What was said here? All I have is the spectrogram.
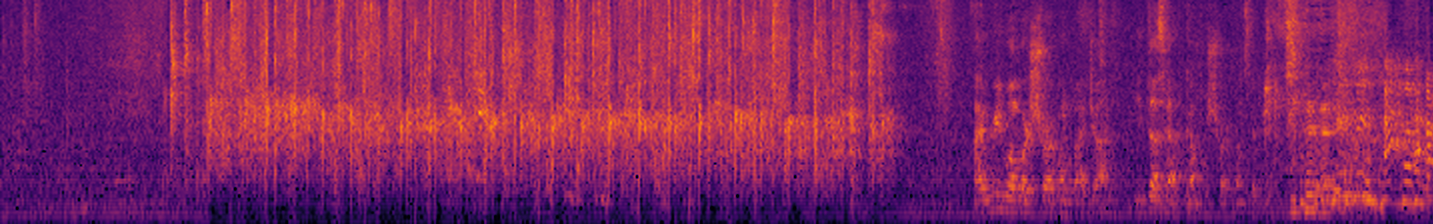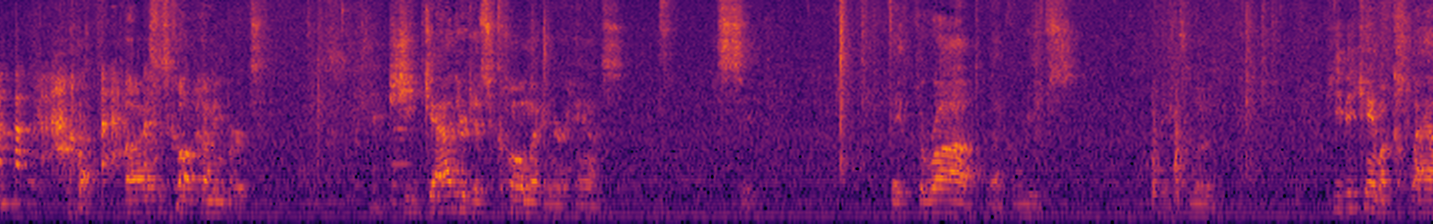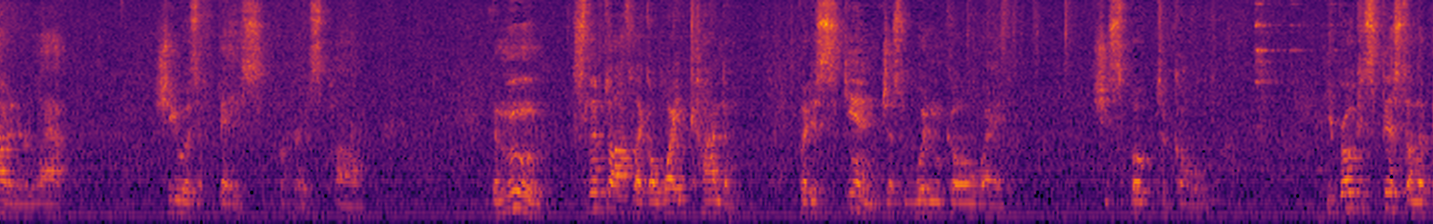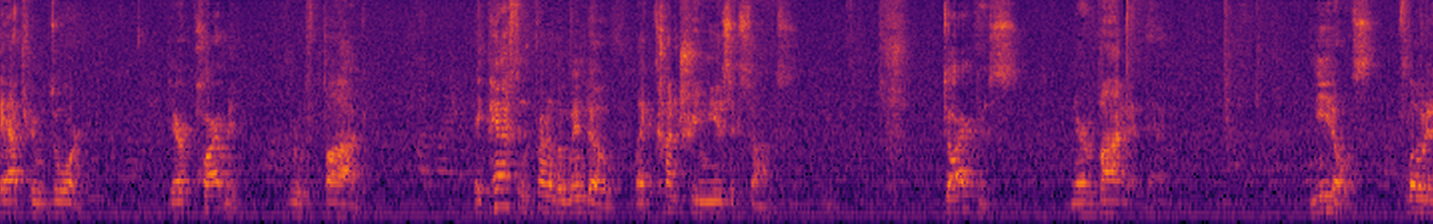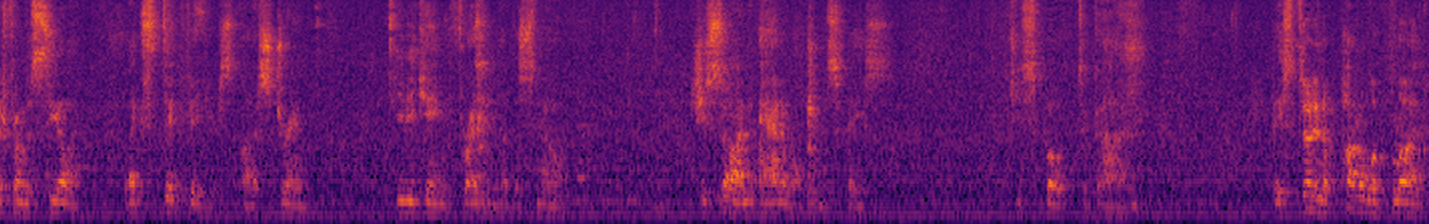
I read one more short one by John. He does have a couple short ones. uh, this is called Hummingbirds. She gathered his coma in her hands. See. They throbbed like reefs. They flew. He became a cloud in her lap. She was a face for his palm. The moon slipped off like a white condom, but his skin just wouldn't go away. She spoke to gold. He broke his fist on the bathroom door. Their apartment grew fog. They passed in front of the window like country music songs. Darkness nirvana them. Needles floated from the ceiling like stick figures on a string. He became frightened of the snow. She saw an animal in his face. He spoke to God. They stood in a puddle of blood,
